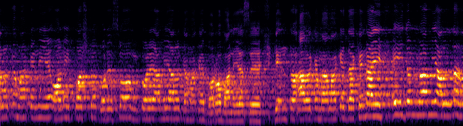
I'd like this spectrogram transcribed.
আলকামাকে নিয়ে অনেক কষ্ট পরিশ্রম করে আমি আলকামাকে বড় বানিয়েছে। কিন্তু আলকামা আমাকে দেখে নাই। এই জন্য আমি আল্লাহর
